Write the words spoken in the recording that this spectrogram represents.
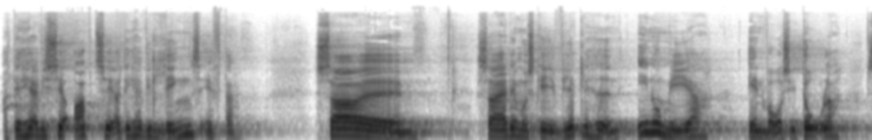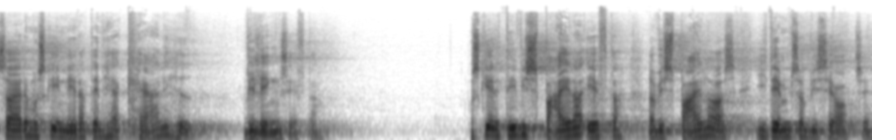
og det her vi ser op til, og det her vi længes efter, så, øh, så er det måske i virkeligheden endnu mere end vores idoler, så er det måske netop den her kærlighed, vi længes efter. Måske er det det, vi spejler efter, når vi spejler os i dem, som vi ser op til.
